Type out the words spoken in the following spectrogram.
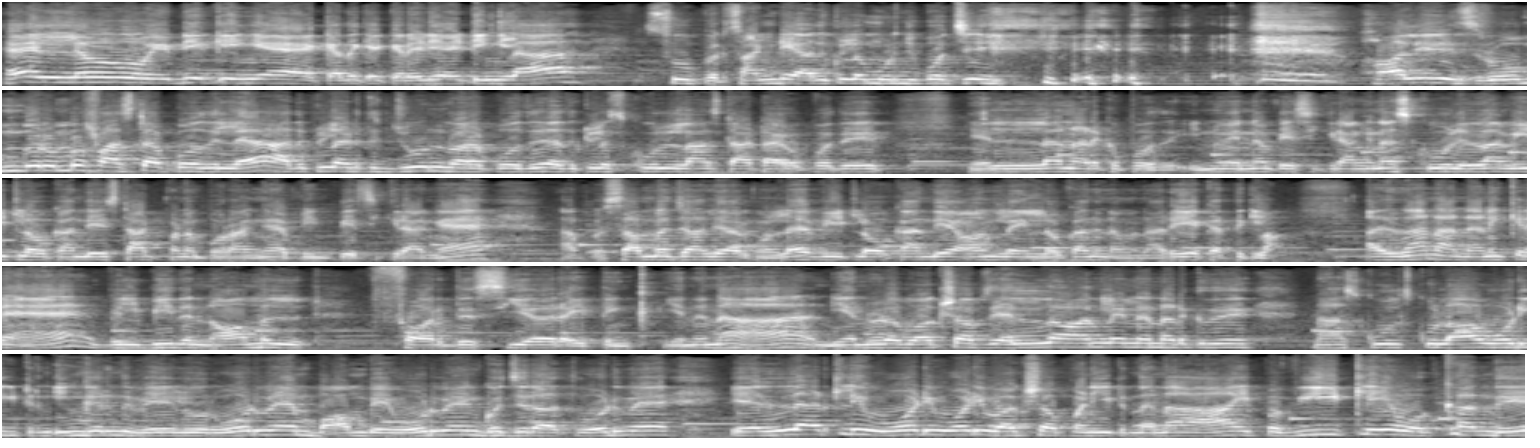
Hello எப்படி இருக்கீங்க? கதை கேட்க ரெடி ஆயிட்டீங்களா? சூப்பர் சண்டே அதுக்குள்ள முடிஞ்சு போச்சு. ஹாலிடேஸ் ரொம்ப ரொம்ப ஃபாஸ்ட்டாக போகுது இல்லை? அதுக்குள்ளே அடுத்து ஜூன் வரப்போகுது. அதுக்குள்ளே ஸ்கூல்லாம் ஸ்டார்ட் ஆக போகுது. எல்லாம் நடக்க போகுது. இன்னும் என்ன பேசிக்கிறாங்கன்னா ஸ்கூல் எல்லாம் வீட்டில் உட்காந்தே ஸ்டார்ட் பண்ண போகிறாங்க அப்படின்னு பேசிக்கிறாங்க. அப்போ செம்ம ஜாலியாக இருக்கும்ல? வீட்டில் உட்காந்தே ஆன்லைனில் உட்காந்து நம்ம நிறைய கற்றுக்கலாம் அதுதான் நான் நினைக்கிறேன் will be the normal for this year I think என்னன்னா என்னோட ஒர்க் ஷாப்ஸ் எல்லாம் ஆன்லைன்ல நடக்குது. நான் ஸ்கூல் ஸ்கூலா ஓடிக்கிட்டு இருக்கேன் இங்கிருந்து வேலூர் ஓடுவேன் பாம்பே ஓடுவேன் குஜராத் ஓடுவேன். எல்லா இடத்துலயும் ஓடி ஓடி ஒர்க் ஷாப் பண்ணிட்டு இருந்தேன்னா இப்போ வீட்லயே உட்காந்து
